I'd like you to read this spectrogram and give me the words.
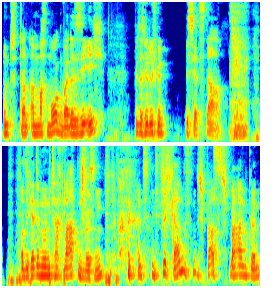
Und dann am Mach morgen weiter sehe ich, will das hier durchspielen, ist jetzt da. Also ich hätte nur einen Tag warten müssen, diese ganzen Spaß sparen können,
